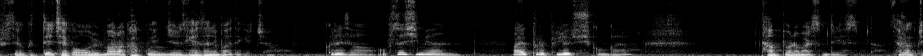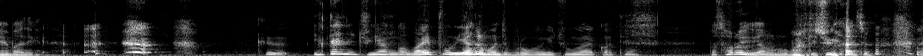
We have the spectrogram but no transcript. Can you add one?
글쎄요 그때 제가 얼마나 갖고 있는지 계산해 봐야 되겠죠. 그래서 없으시면 와이프를 빌려주실 건가요? 다음번에 말씀드리겠습니다. 생각 좀 해봐야 되겠네요. 그 일단은 중요한 건 와이프 의향을 먼저 물어보는 게 중요할 것 같아요. 뭐 서로의 의향을 물어보는 게 중요하죠. 어,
